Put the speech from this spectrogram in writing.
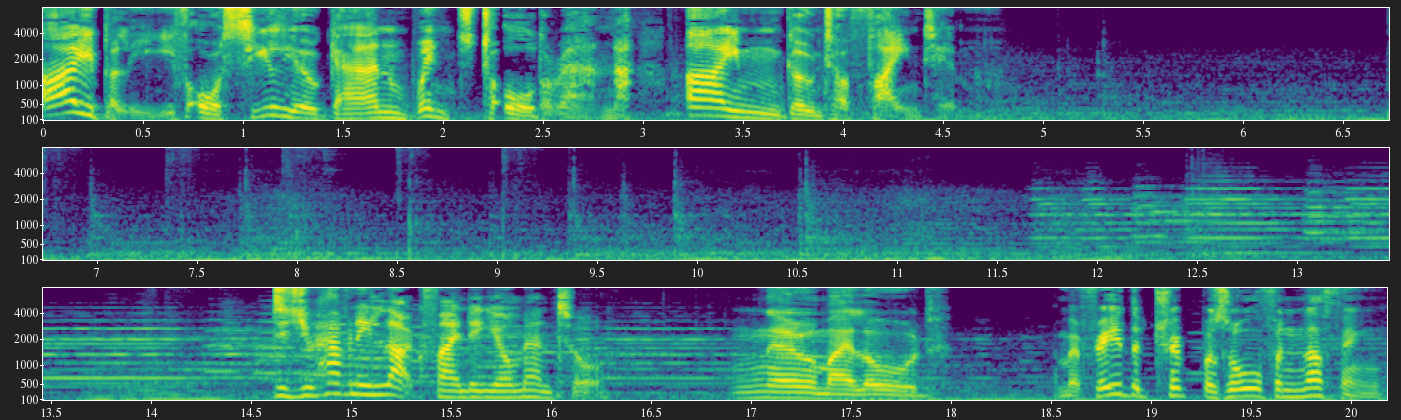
I believe Orsilio Gan went to Alderaan. I'm going to find him. Did you have any luck finding your mentor? No, my lord. I'm afraid the trip was all for nothing.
